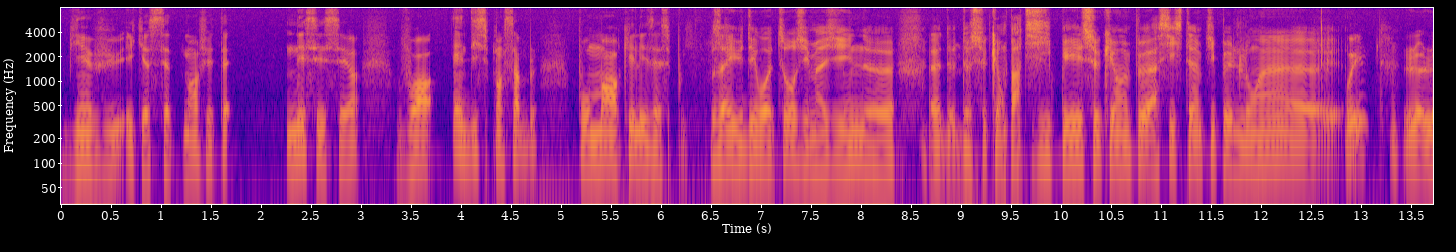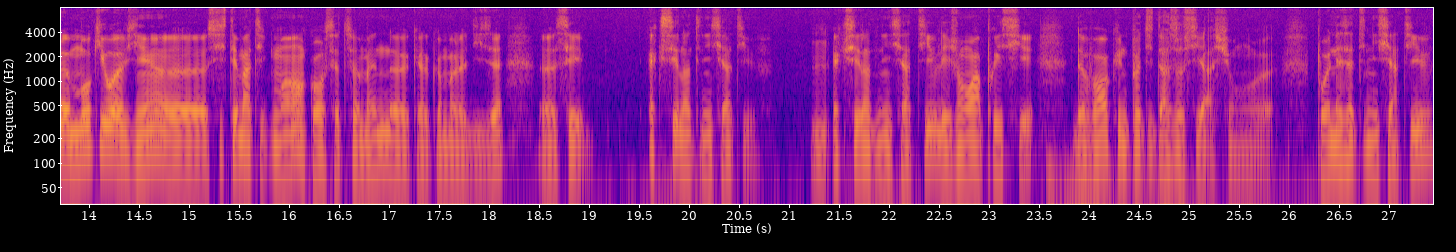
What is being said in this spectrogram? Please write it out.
bien vu et que cette marche était nécessaire, voire indispensable pour marquer les esprits. Vous avez eu des retours, j'imagine, euh, euh, de, ceux qui ont participé, ceux qui ont un peu assisté un petit peu de loin. Euh, oui, le, mot qui revient systématiquement, encore cette semaine, quelqu'un me le disait, c'est excellente initiative. Mm. Excellente initiative. Les gens ont apprécié de voir qu'une petite association euh, prenait cette initiative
